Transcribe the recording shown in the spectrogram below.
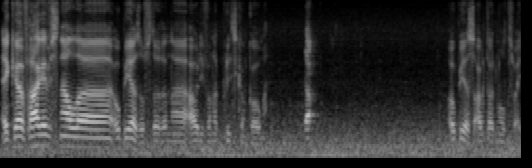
Ik eh, vraag even snel eh, OPS of er een eh, Audi van de politie kan komen. Ja, OPS 8802.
